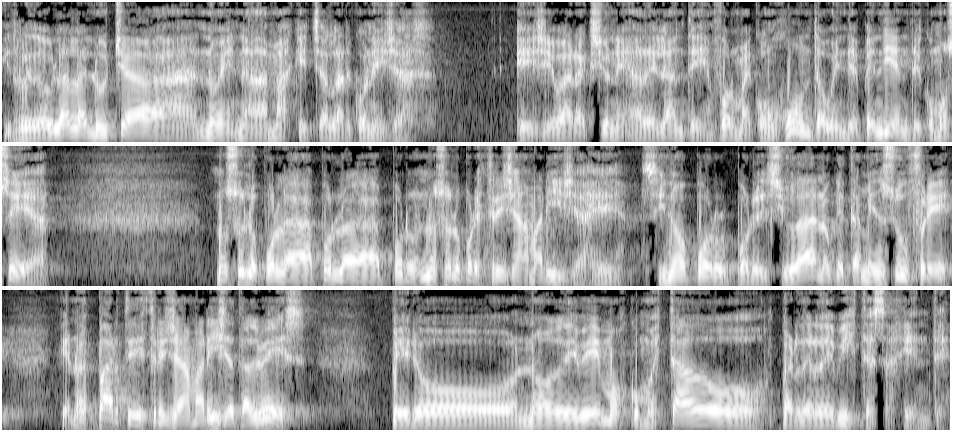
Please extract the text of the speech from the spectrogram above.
Y redoblar la lucha no es nada más que charlar con ellas, es llevar acciones adelante en forma conjunta o independiente, como sea. No solo por, la, por, la, no solo por estrellas amarillas, ¿eh? sino por, por el ciudadano que también sufre, que no es parte de estrellas amarillas tal vez, pero no debemos como Estado perder de vista a esa gente.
